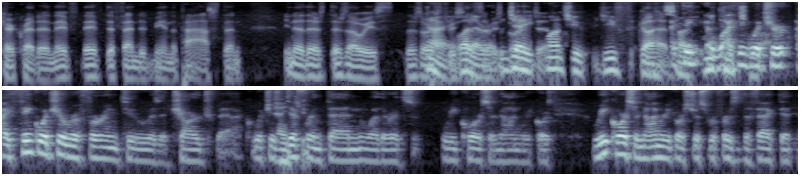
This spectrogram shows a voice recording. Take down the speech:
care credit and they've they've defended me in the past and you know there's there's always there's always All right, whatever. Jay, why don't you? Do you Go ahead. I think let I think you what off. you're I think what you're referring to is a chargeback, which is Thank you. different than whether it's recourse or non-recourse. Recourse or non-recourse just refers to the fact that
